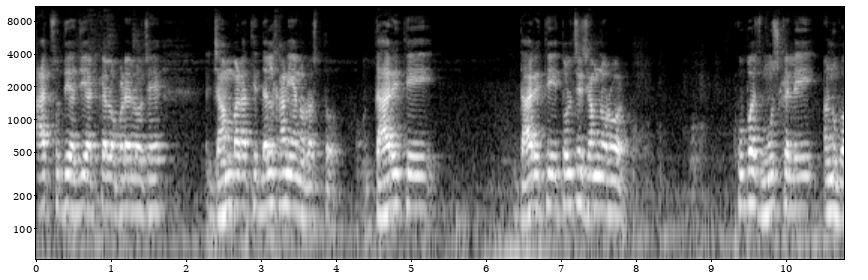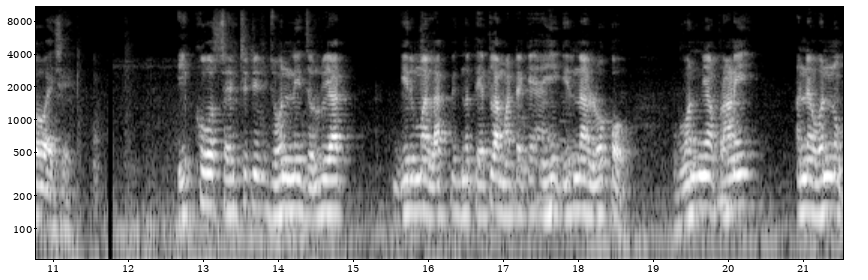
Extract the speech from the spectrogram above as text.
આજ સુધી હજી અટકેલો પડેલો છે જાંબાળાથી દલખાણિયાનો રસ્તો. ધારીથી ધારીથી તુલસીશ્યામનો રોડ ખૂબ જ મુશ્કેલી અનુભવાય છે. ઇકો સેન્સિટિવ ઝોનની જરૂરિયાત ગીરમાં લાગતી જ નથી, એટલા માટે કે અહીં ગીરના લોકો વન્ય પ્રાણી અને વનનું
